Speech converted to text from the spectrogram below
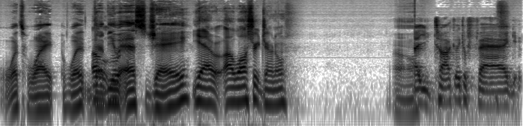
What's white? What Oh, WSJ? Yeah, uh, Wall Street Journal. Uh, you talk like a fag.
